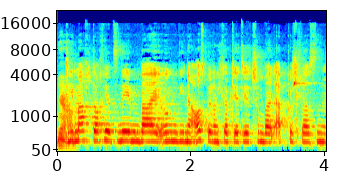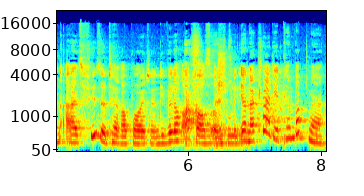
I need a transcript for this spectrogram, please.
Ja. Die macht doch jetzt nebenbei irgendwie eine Ausbildung. Ich glaube, die hat jetzt schon bald abgeschlossen als Physiotherapeutin. Die will doch auch Ach, raus aus echt? Schule. Ja, na klar, die hat keinen Bock mehr.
